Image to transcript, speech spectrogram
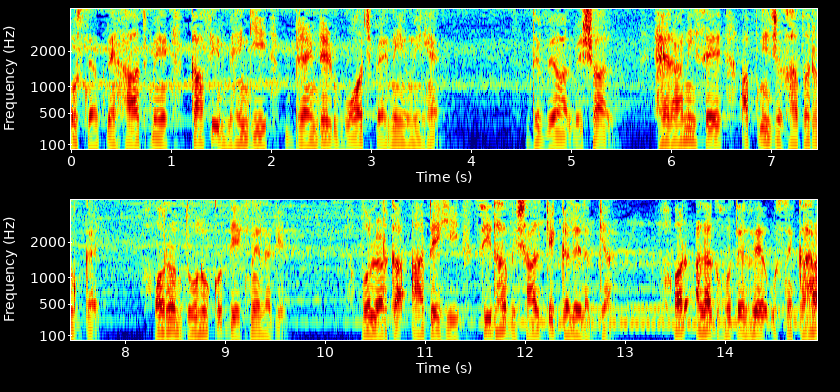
उसने अपने हाथ में काफ़ी महँगी ब्रांडेड वॉच पहनी हुई है। दिव्या और विशाल हैरानी से अपनी जगह पर रुक गए और उन दोनों को देखने लगे। वो लड़का आते ही सीधा विशाल के गले लग गया और अलग होते हुए उसने कहा,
